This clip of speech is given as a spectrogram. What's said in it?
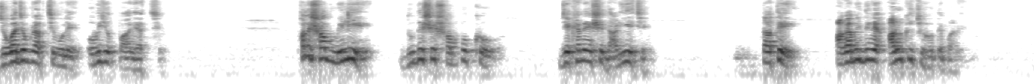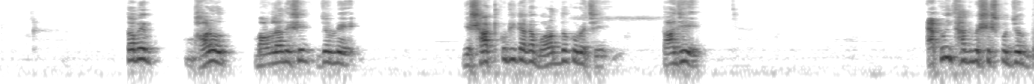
যোগাযোগ রাখছে বলে অভিযোগ পাওয়া যাচ্ছে। ফলে সব মিলিয়ে দুদেশের সম্পর্ক যেখানে এসে দাঁড়িয়েছে, তাতে আগামী দিনে আরও কিছু হতে পারে। তবে ভারত বাংলাদেশের জন্য যে ষাট কোটি টাকা বরাদ্দ করেছে, তা যে একই থাকবে শেষ পর্যন্ত,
